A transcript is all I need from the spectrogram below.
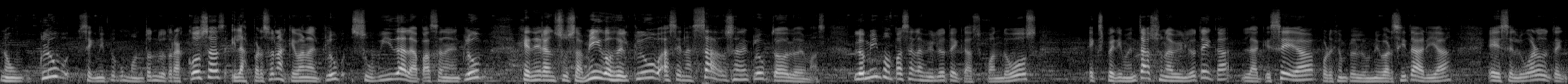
No, un club significa un montón de otras cosas y las personas que van al club, su vida la pasan en el club, generan sus amigos del club, hacen asados en el club, todo lo demás. Lo mismo pasa en las bibliotecas. Cuando vos experimentás una biblioteca, la que sea, por ejemplo la universitaria, es el lugar donde te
